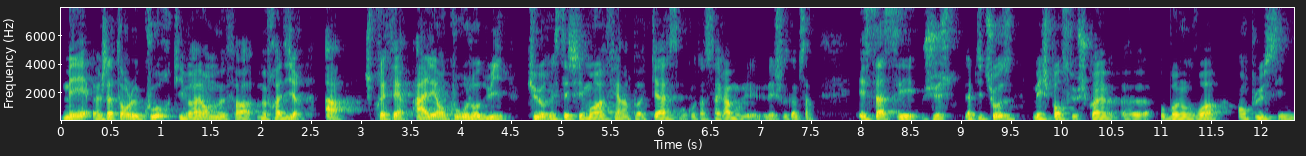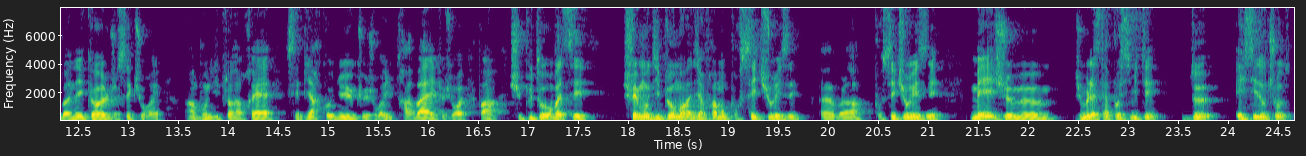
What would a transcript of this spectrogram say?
mais euh, j'attends le cours qui vraiment me fera me fera dire ah je préfère aller en cours aujourd'hui que rester chez moi faire un podcast mon compte Instagram ou les, choses comme ça. Et ça c'est juste la petite chose, mais je pense que je suis quand même euh, au bon endroit. En plus c'est une bonne école, je sais que j'aurai un bon diplôme après, c'est bien reconnu, que j'aurai du travail, que j'aurai. Enfin je suis plutôt en fait c'est je fais mon diplôme on va dire vraiment pour sécuriser, euh, voilà pour sécuriser, mais je me je me laisse la possibilité de essayer d'autres choses.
